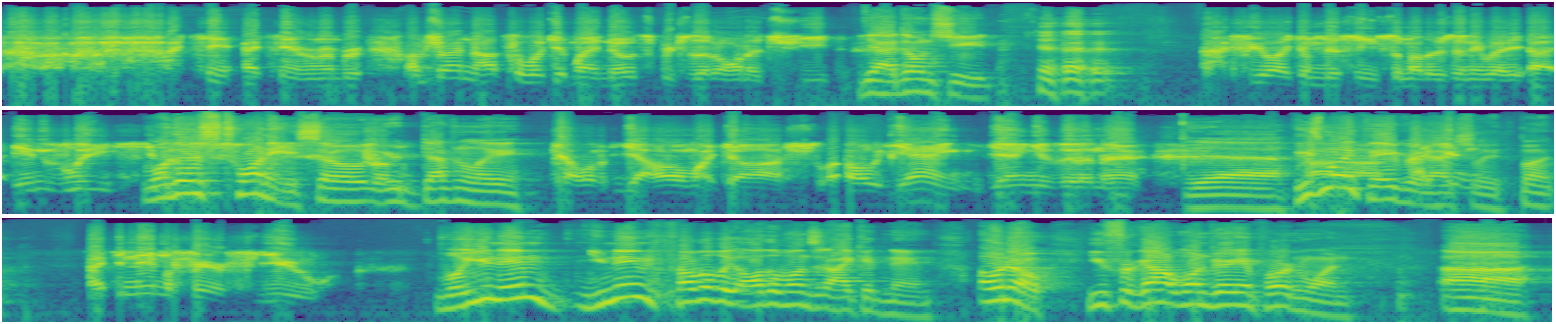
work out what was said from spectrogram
I can't I can't remember. I'm trying not to look at my notes because I don't want to cheat. yeah, don't cheat. I feel like I'm missing some others anyway. Uh, Inslee. Well, there's 20, so you're definitely Cali- yeah. Oh my gosh. Oh, Yang. Yang is in there. Yeah. he's my Uh, favorite can- actually. But I can name a fair few. well, you named you named probably all the ones that I could name. Oh no, you forgot one very important one. Uh,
